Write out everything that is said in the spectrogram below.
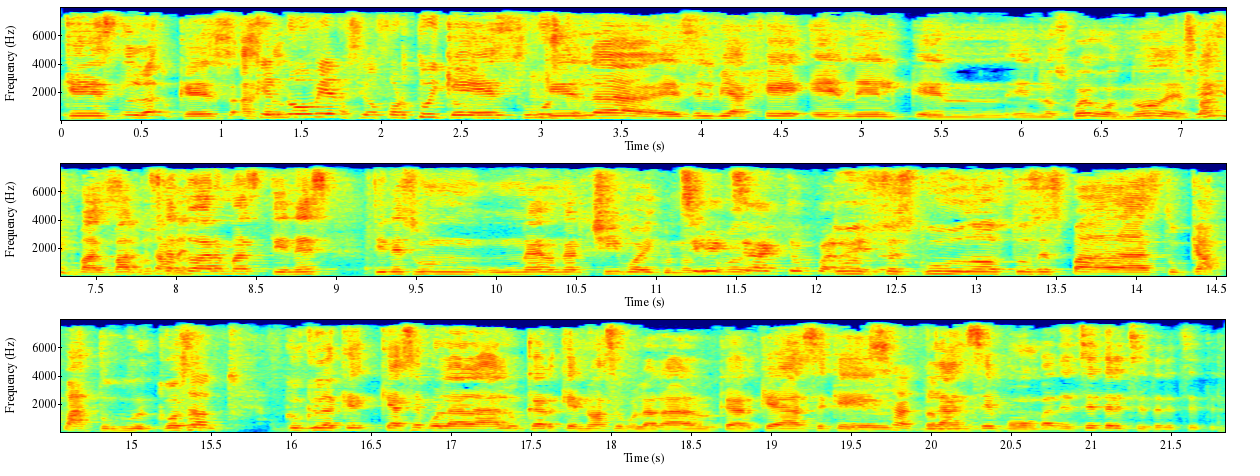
Que es, la, que es hasta- Que no hubiera sido fortuito que es, su que es, la, es el viaje en el en, en los juegos, ¿no? De Sí, vas, vas, vas buscando armas, tienes tienes un, una- un archivo ahí con no Sí, sé cómo- exacto, para tus ir- escudos, tus espadas, tu capa, tu cosa Exacto. La que, que hace volar a Alucard, que no hace volar a Alucard, que hace que lance bombas, etcétera, etcétera, etcétera.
